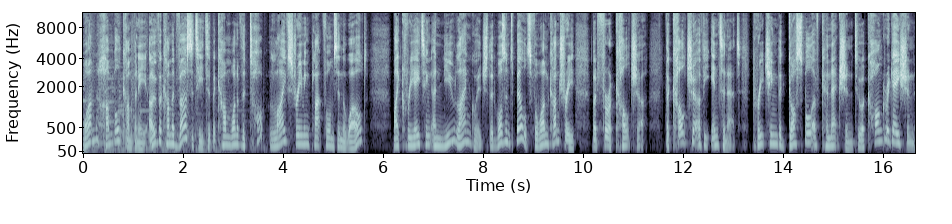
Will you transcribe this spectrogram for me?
one humble company overcome adversity to become one of the top live streaming platforms in the world? By creating a new language that wasn't built for one country, but for a culture. The culture of the internet, preaching the gospel of connection to a congregation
